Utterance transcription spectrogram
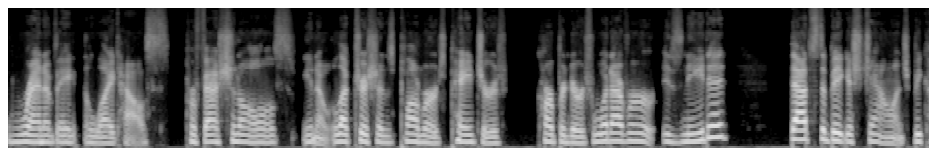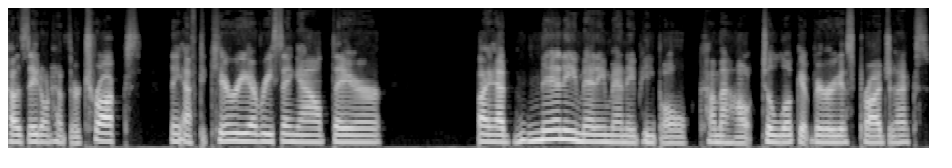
renovate the lighthouse. Professionals, you know, electricians, plumbers, painters, carpenters, whatever is needed. That's the biggest challenge because they don't have their trucks. They have to carry everything out there. I had many, many, many people come out to look at various projects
